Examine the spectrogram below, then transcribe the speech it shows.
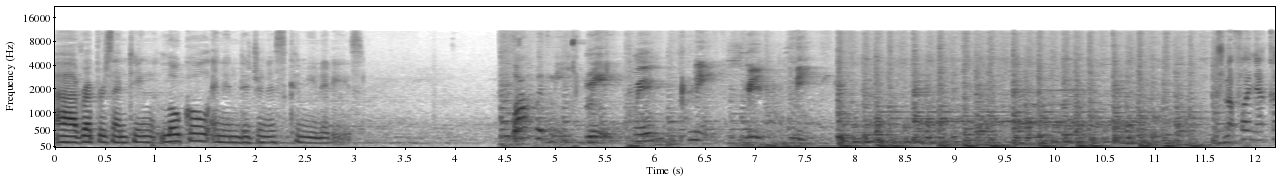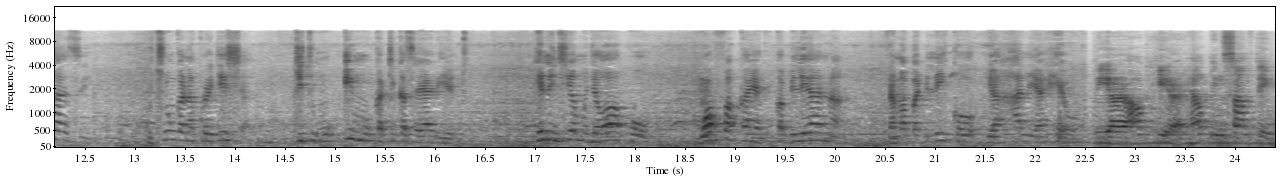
uh, representing local and indigenous communities. Walk with me. Me. Me. Me. Me. Me. Tunafanya kazi kuchunga na kurejesha kitu muhimu katika sayari yetu. Hii ni njia mojawapo mwafaka ya kukabiliana na mabadiliko ya hali ya hewa. We are out here helping something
